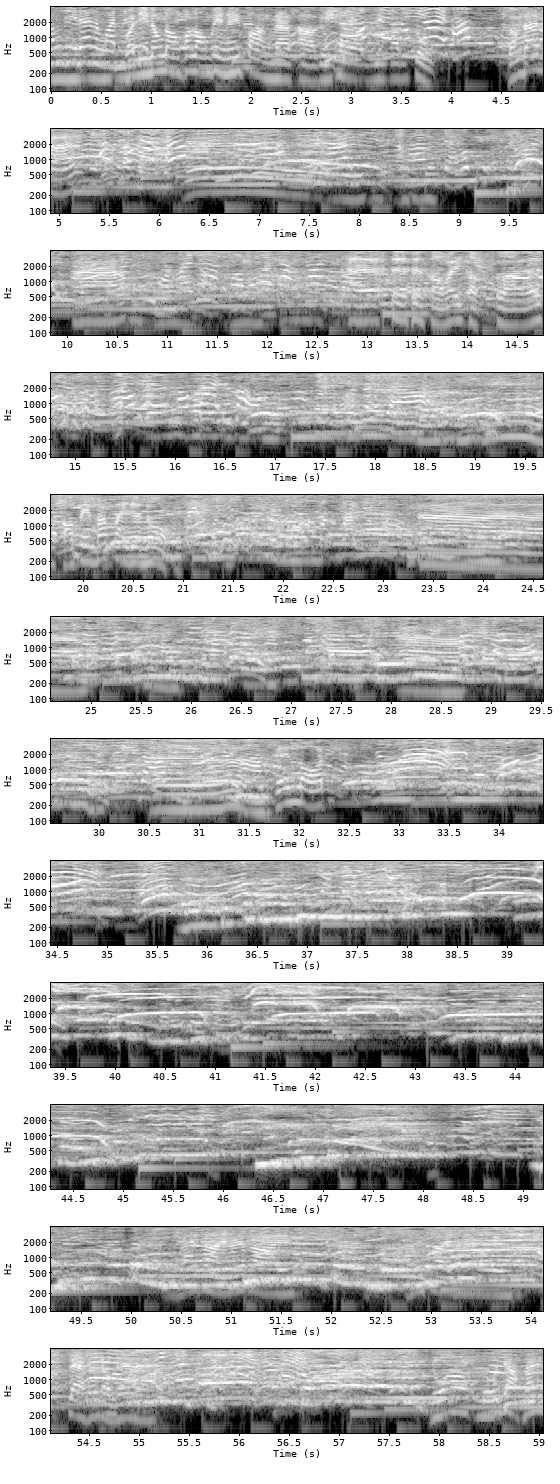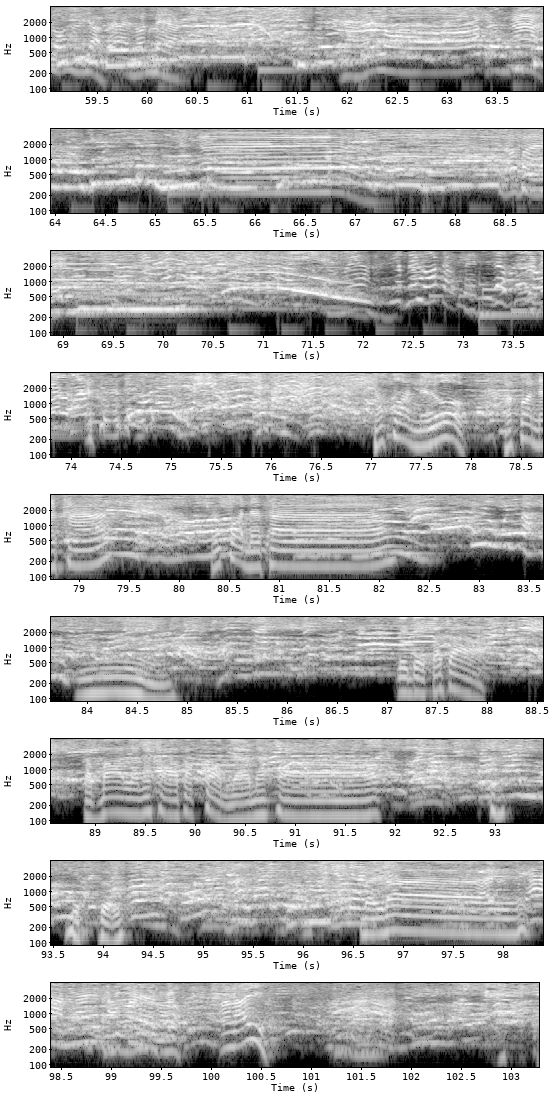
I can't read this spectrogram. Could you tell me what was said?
ต้องดีได้รางวัลวันนี้น้องๆเขาร้องเพลงให้ฟังนะครับทุกคนมีความสุขร้องได้ไหม ขอไม่สอบตัวขอเป็นบ้างไฟเดือนหกอ่าอ่าเออเล่นรถแจ ได้รถหรืออยากได้รถแม่อยากได้รถอะเออแล้วไปพักผ่อนนะลูกพักผ่อนนะคะพักผ่อนนะคะเด็กๆก็จะ กลับบ้านแล้วนะคะ พักผ่อนแล้วนะคะเหยียดเขินบายบายๆอ่านี่ไงถามไปอะไร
